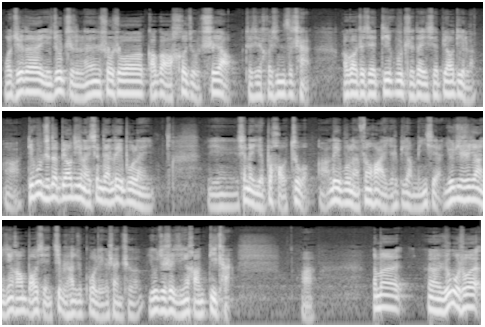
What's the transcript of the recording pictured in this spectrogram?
我觉得也就只能说说搞搞喝酒吃药这些核心资产，搞搞这些低估值的一些标的了啊。低估值的标的呢，现在内部呢也现在也不好做啊，内部呢分化也是比较明显，尤其是像银行、保险，基本上就过了一个山车，尤其是银行、地产啊。那么呃，如果说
